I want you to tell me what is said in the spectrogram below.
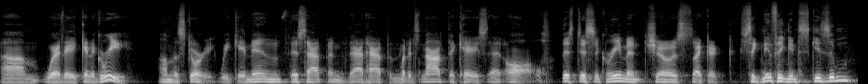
um, where they can agree on the story. We came in, this happened, that happened, but it's not the case at all. This disagreement shows like a significant schism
